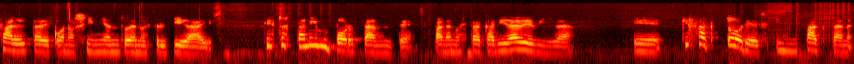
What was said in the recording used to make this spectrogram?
falta de conocimiento de nuestro Ikigai? Si esto es tan importante para nuestra calidad de vida, eh, ¿qué factores impactan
